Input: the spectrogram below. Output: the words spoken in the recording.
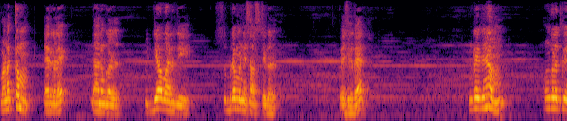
வணக்கம் நேர்களே நான் உங்கள் வித்யாபாரதி சுப்பிரமணிய சாஸ்திரிகள் பேசுகிறேன் இன்றைய தினம் உங்களுக்கு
